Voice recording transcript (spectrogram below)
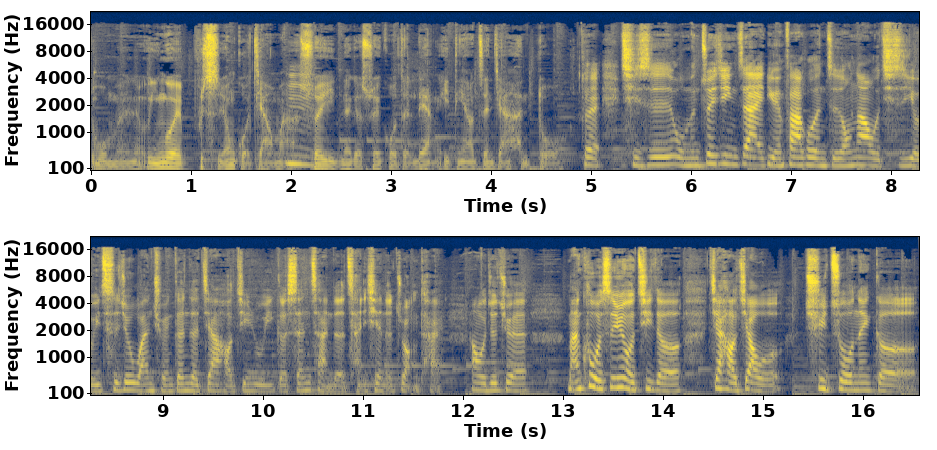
我们因为不使用果胶嘛，嗯、所以那个水果的量一定要增加很多。对，其实我们最近在研发过之中，那我其实有一次就完全跟着嘉豪进入一个生产的产线的状态，然后我就觉得蛮酷的是，因为我记得嘉豪叫我去做那个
